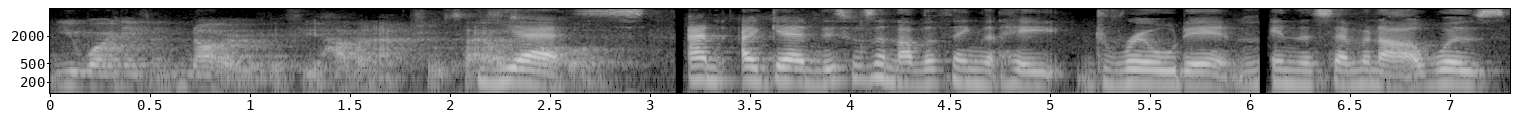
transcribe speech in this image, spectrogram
you won't even know if you have an actual sales problem. Yes. And again, this was another thing that he drilled in in the seminar was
